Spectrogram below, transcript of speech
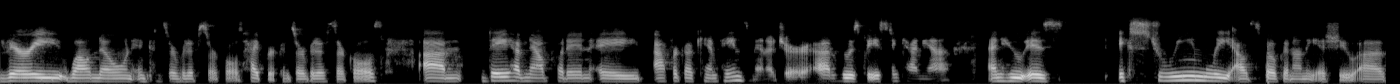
very well known in conservative circles, hyper conservative circles. Um, they have now put in a Africa campaigns manager um, who is based in Kenya and who is extremely outspoken on the issue of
